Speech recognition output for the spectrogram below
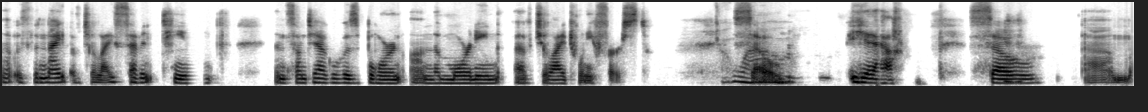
that was the night of July 17th, and Santiago was born on the morning of July 21st. Oh, wow. So, yeah. So, um,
